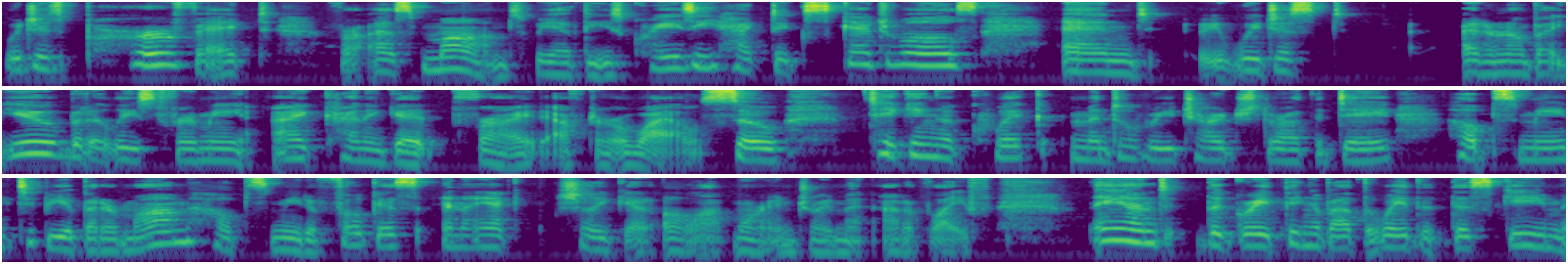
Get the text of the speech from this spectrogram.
which is perfect for us moms. We have these crazy, hectic schedules, and we just I don't know about you, but at least for me, I kind of get fried after a while. So, taking a quick mental recharge throughout the day helps me to be a better mom, helps me to focus, and I actually get a lot more enjoyment out of life. And the great thing about the way that this game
